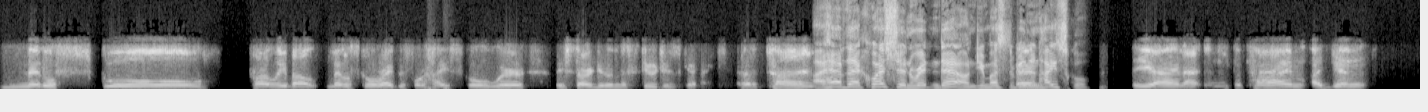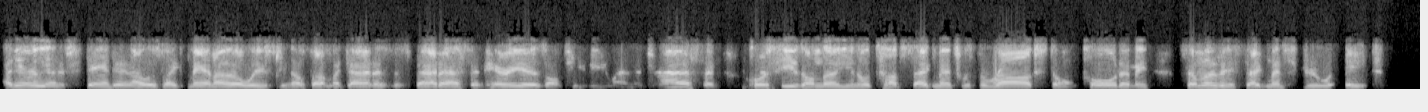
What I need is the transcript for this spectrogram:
middle school, probably about middle school, right before high school, where they started doing the Stooges gimmick. At the time, I have that question written down. You must have been in high school. yeah, and, I, and at the time, I didn't, I didn't really understand it. I was like, man, I always, you know, thought my dad is this badass, and here he is on TV wearing a dress, and of course he's on the, you know, top segments with The Rock, Stone Cold. I mean, some of his segments drew eight.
